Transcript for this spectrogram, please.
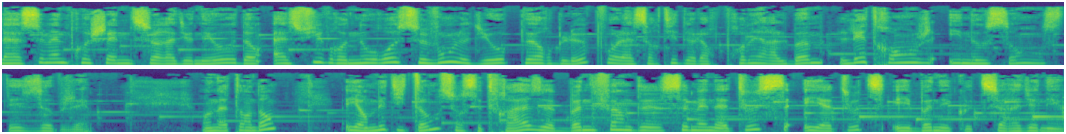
La semaine prochaine sur Radio Néo, dans À suivre, nous recevons le duo Peur Bleu pour la sortie de leur premier album, L'étrange innocence des objets. En attendant, et en méditant sur cette phrase, bonne fin de semaine à tous et à toutes et bonne écoute sur Radio Néo.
